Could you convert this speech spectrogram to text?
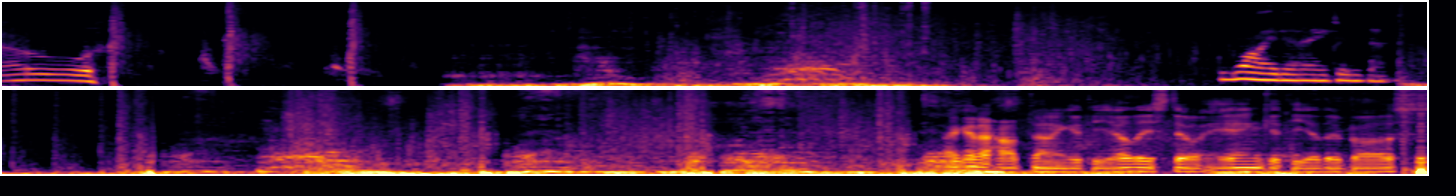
No. Why did I do that? I gotta hop down and get the Ellie still and get the other boss.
